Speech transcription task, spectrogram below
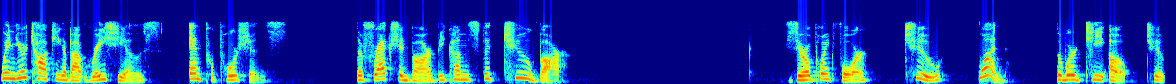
When you're talking about ratios and proportions, the fraction bar becomes the 2 bar. 0.4 to 1. The word TO, 2.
